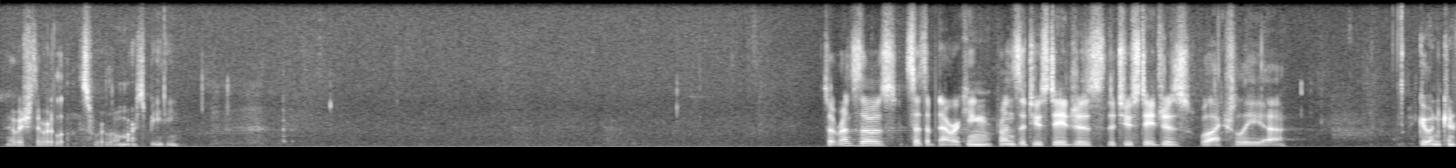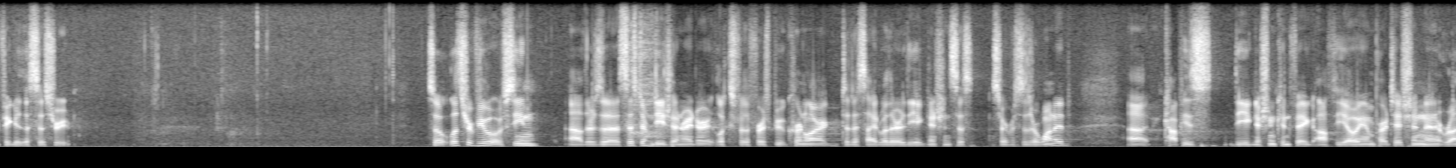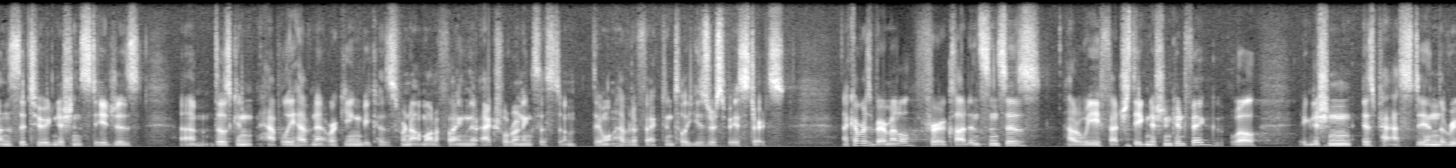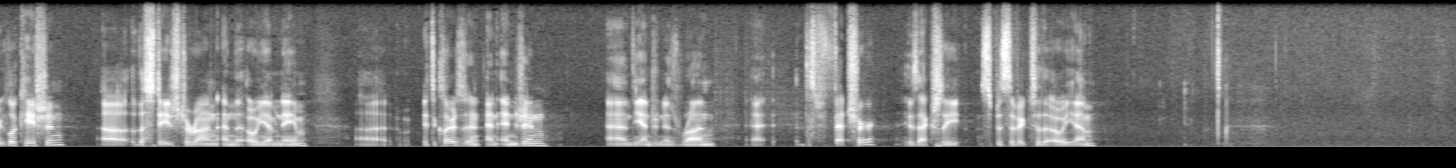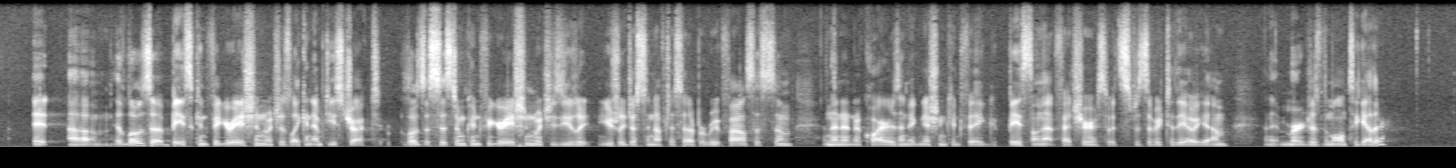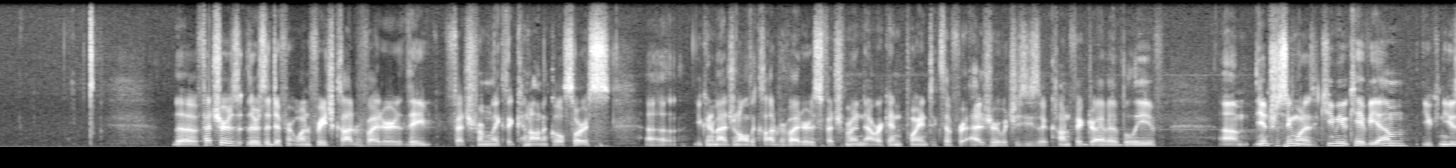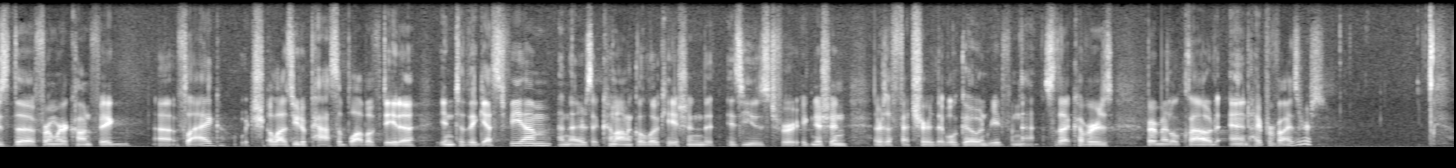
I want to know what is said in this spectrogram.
I wish they were, this were a little more speedy. So it runs those, sets up networking, runs the two stages. The two stages will actually uh, go and configure the sysroot. So let's review what we've seen. Uh, there's a systemd generator. It looks for the first boot kernel arg to decide whether the ignition services are wanted. Uh, copies the ignition config off the OEM partition and it runs the two ignition stages. Um, those can happily have networking because we're not modifying the actual running system. They won't have an effect until user space starts. That covers bare metal for cloud instances. How do we fetch the ignition config? Well, ignition is passed in the root location, uh, the stage to run, and the OEM name. Uh, it declares an, an engine and the engine is run. Uh, this fetcher is actually specific to the OEM. It, um, it loads a base configuration, which is like an empty struct, it loads a system configuration, which is usually, usually just enough to set up a root file system, and then it acquires an ignition config based on that fetcher, so it's specific to the OEM, and it merges them all together. The fetchers, there's a different one for each cloud provider. They fetch from like the canonical source. Uh, you can imagine all the cloud providers fetch from a network endpoint, except for Azure, which is using a config drive, I believe. Um, the interesting one is QEMU KVM. You can use the firmware config uh, flag, which allows you to pass a blob of data into the guest VM, and there's a canonical location that is used for ignition. There's a fetcher that will go and read from that. So that covers bare metal cloud and hypervisors.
